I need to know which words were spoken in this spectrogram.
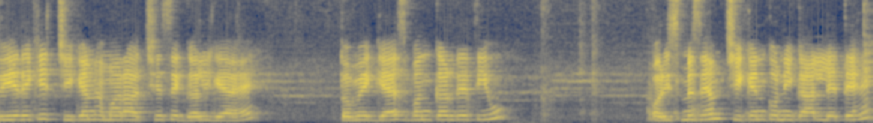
तो ये देखिए चिकन हमारा अच्छे से गल गया है। तो मैं गैस बंद कर देती हूँ और इसमें से हम चिकन को निकाल लेते हैं।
